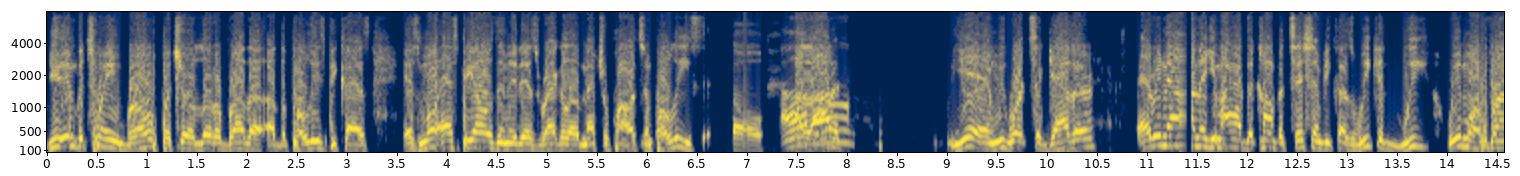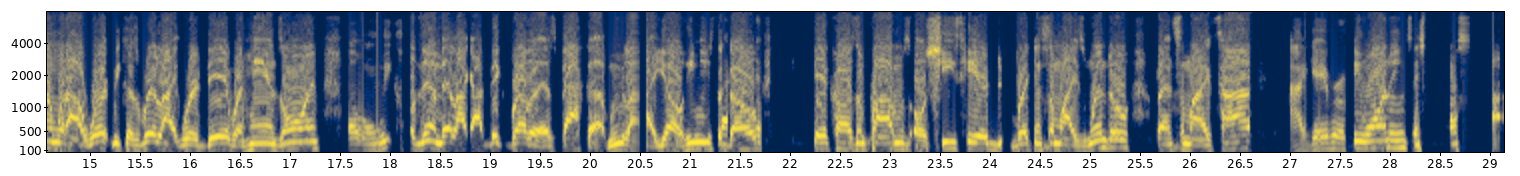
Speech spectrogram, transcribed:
you in between both, but you're a little brother of the police because it's more SPOs than it is regular metropolitan police. So oh. a lot of yeah, and we work together. Every now and then you might have the competition because we could we we more firm with our work because we're like we're there, we're hands on. But when we call them, they're like our big brother as backup. We were like, yo, he needs to go here causing problems, or she's here breaking somebody's window, flattening somebody's tire. I gave her a warnings and she won't stop.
